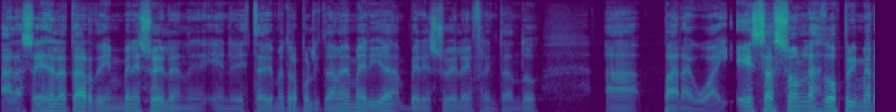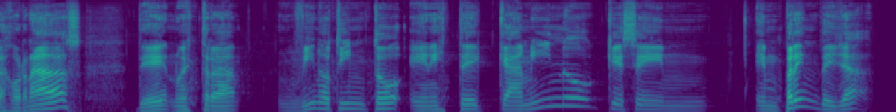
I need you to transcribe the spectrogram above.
a las 6 de la tarde en Venezuela, en el, en el Estadio Metropolitano de Mérida, Venezuela enfrentando a Paraguay. Esas son las dos primeras jornadas de nuestra vino tinto en este camino que se em- emprende ya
